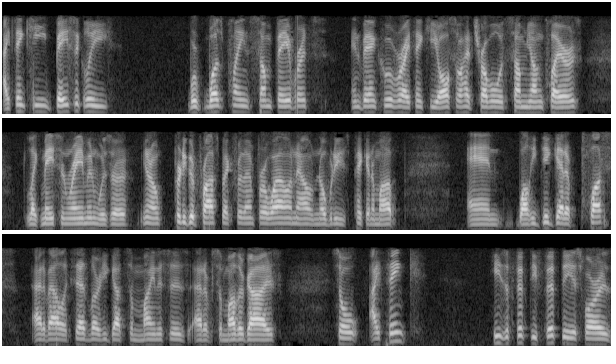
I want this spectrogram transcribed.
I think he basically was playing some favorites in Vancouver. I think he also had trouble with some young players, like Mason Raymond was a you know pretty good prospect for them for a while, and now nobody's picking him up. And while he did get a plus out of Alex Edler, he got some minuses out of some other guys. So I think he's a 50-50 as far as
